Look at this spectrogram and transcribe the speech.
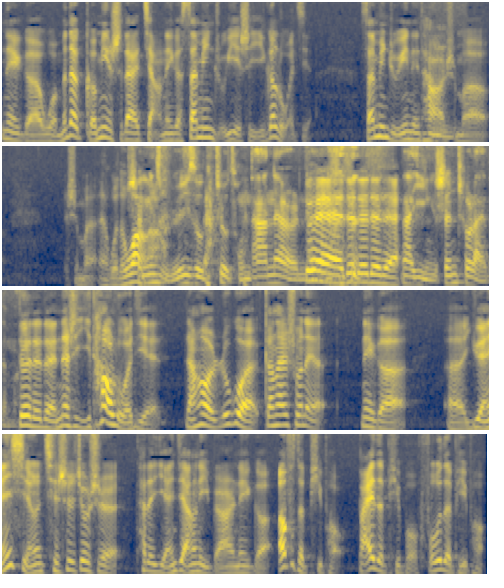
那个我们的革命时代讲那个三民主义是一个逻辑，三民主义那套嗯什么、什么，呃我都忘三了就就从他那儿对对对对对，那引申出来的嘛。对对对，那是一套逻辑。然后，如果刚才说那那个呃原型，其实就是他的演讲里边那个 of the people, by the people, for the people，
